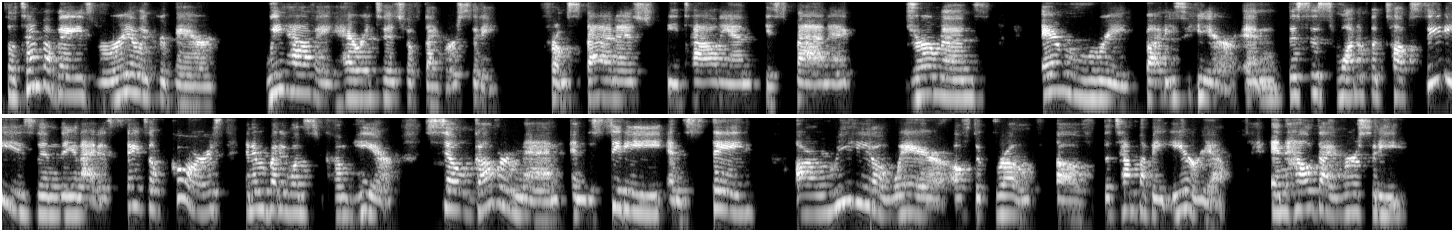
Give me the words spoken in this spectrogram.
So, Tampa Bay is really prepared. We have a heritage of diversity from Spanish, Italian, Hispanic, Germans, everybody's here. And this is one of the top cities in the United States, of course, and everybody wants to come here. So, government and the city and the state are really aware of the growth of the Tampa Bay area and how diversity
